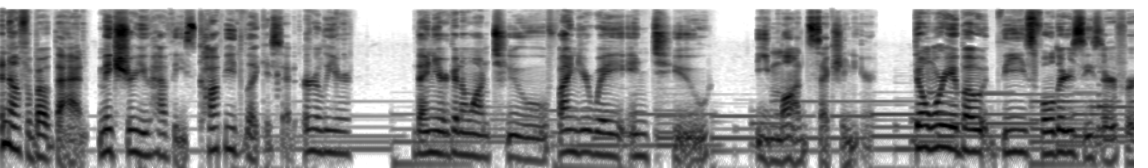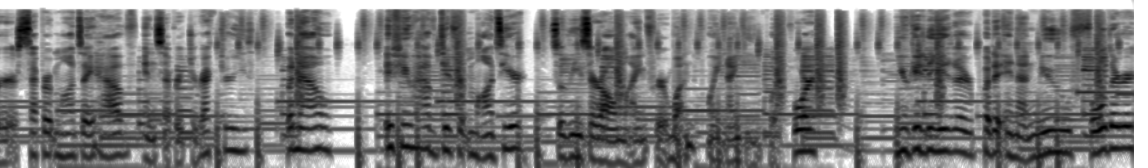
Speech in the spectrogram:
Enough about that. Make sure you have these copied like I said earlier. Then you're going to want to find your way into the mods section here. Don't worry about these folders. These are for separate mods I have in separate directories. But now if you have different mods here, so these are all mine for 1.19.4, you could either put it in a new folder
